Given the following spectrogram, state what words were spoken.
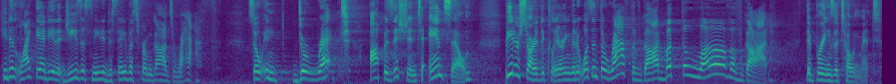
He didn't like the idea that Jesus needed to save us from God's wrath. So, in direct opposition to Anselm, Peter started declaring that it wasn't the wrath of God, but the love of God that brings atonement.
